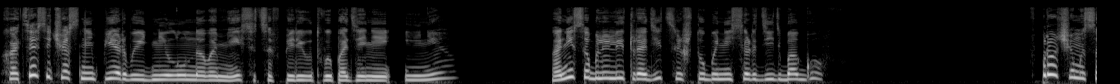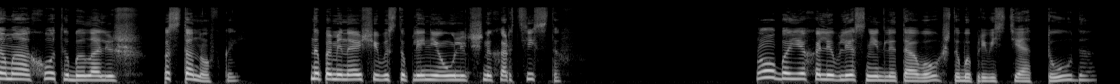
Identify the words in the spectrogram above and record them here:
Хотя сейчас не первые дни лунного месяца в период выпадения иния, они соблюли традиции, чтобы не сердить богов. Впрочем, и сама охота была лишь постановкой, напоминающей выступление уличных артистов. Оба ехали в лес не для того, чтобы привезти оттуда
